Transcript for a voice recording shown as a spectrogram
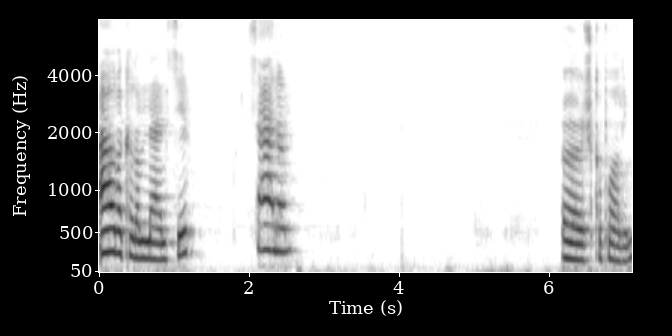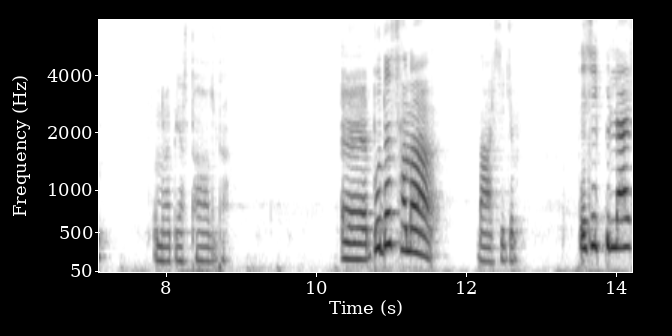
Al bakalım Nancy. Sağ olun. Ee, şu kapı alayım. Onlar biraz pahalı da. Ee, bu da sana Darcy'cim. Teşekkürler.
